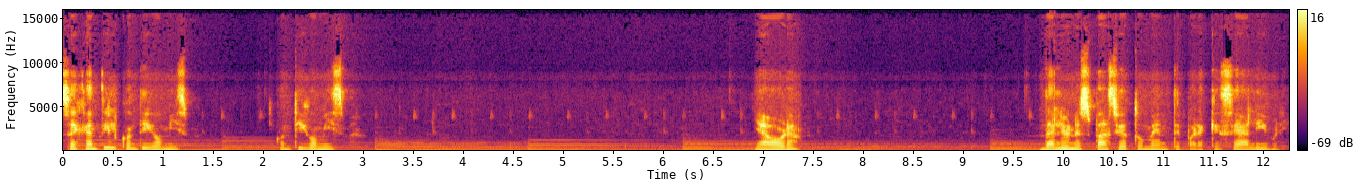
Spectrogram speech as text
Sé gentil contigo mismo, contigo misma. Y ahora, dale un espacio a tu mente para que sea libre,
